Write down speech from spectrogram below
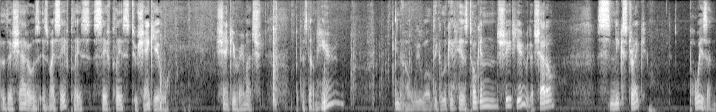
the shadows is my safe place. Safe place to shank you. Shank you very much. Put this down here. Now we will take a look at his token sheet here. We got Shadow, Sneak Strike, Poison.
